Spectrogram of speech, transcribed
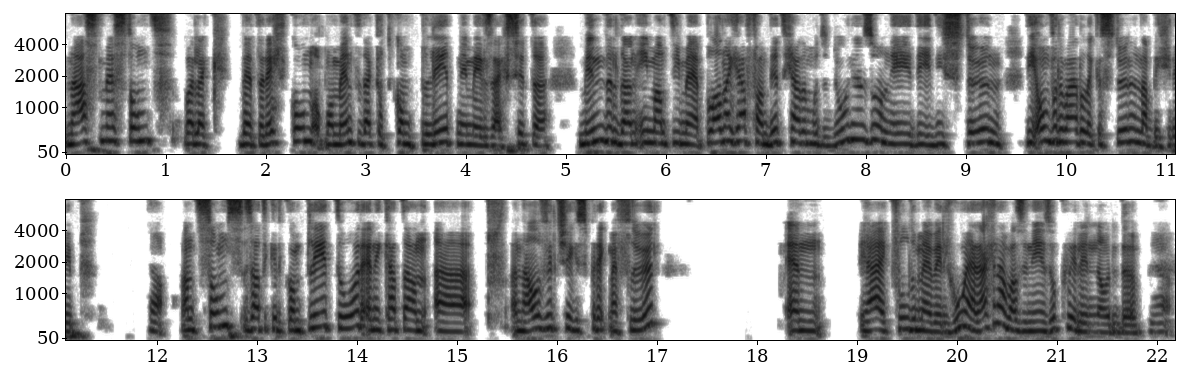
naast mij stond, waar ik bij terecht kon op momenten dat ik het compleet niet meer zag zitten. Minder dan iemand die mij plannen gaf van dit ga je moeten doen en zo. Nee, die, die steun, die onvoorwaardelijke steun en dat begrip. Ja. Want soms zat ik er compleet door en ik had dan eh, een half uurtje gesprek met Fleur. En ja, ik voelde mij weer goed. En Ragna was ineens ook weer in orde. Ja.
